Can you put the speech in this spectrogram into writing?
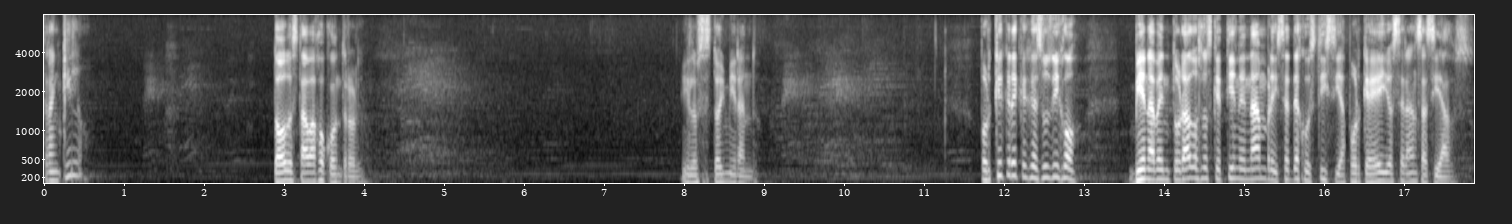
tranquilo. todo está bajo control. Y los estoy mirando. ¿Por qué cree que Jesús dijo, bienaventurados los que tienen hambre y sed de justicia, porque ellos serán saciados?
